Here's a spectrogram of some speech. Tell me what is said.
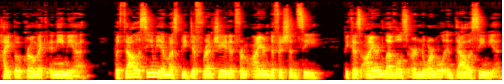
hypochromic anemia, but thalassemia must be differentiated from iron deficiency because iron levels are normal in thalassemia.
